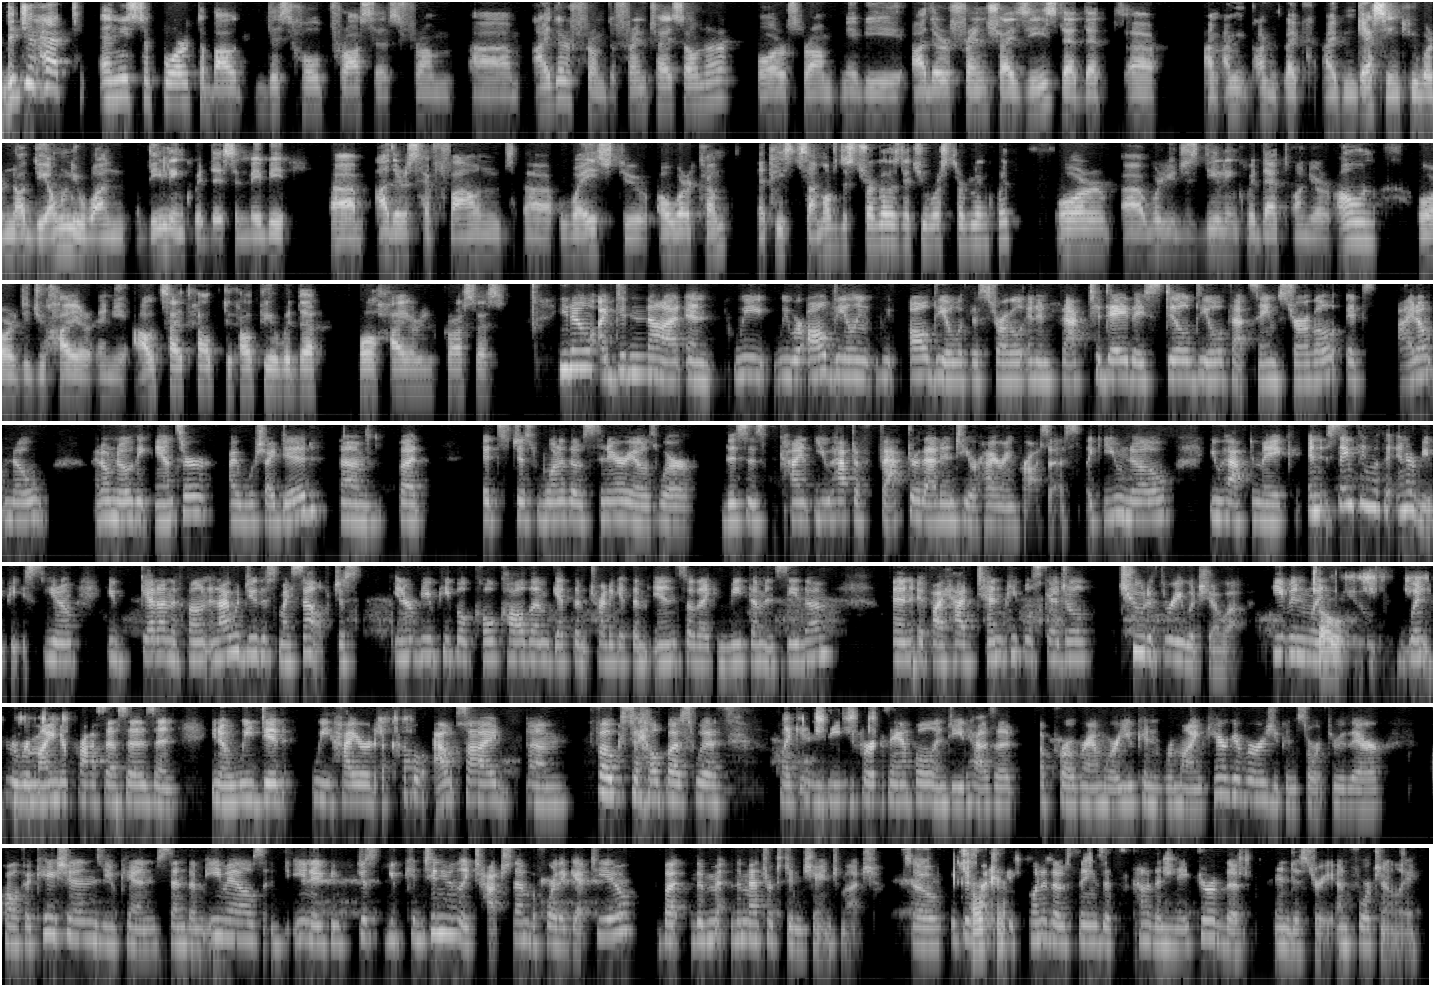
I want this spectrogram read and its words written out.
did you have any support about this whole process from um, either from the franchise owner or from maybe other franchisees that that uh, I'm, I'm, I'm like I'm guessing you were not the only one dealing with this, and maybe um, others have found uh, ways to overcome at least some of the struggles that you were struggling with? Or uh, were you just dealing with that on your own or did you hire any outside help to help you with the whole hiring process? You know, I did not, and we we were all dealing. We all deal with this struggle, and in fact, today they still deal with that same struggle. It's I don't know, I don't know the answer. I wish I did, um, but it's just one of those scenarios where this is kind you have to factor that into your hiring process. Like you know you have to make and same thing with the interview piece you know you get on the phone and i would do this myself just interview people cold call them get them try to get them in so that i can meet them and see them. And if i had 10 people scheduled two to three would show up. Even when oh. we went through reminder processes and you know we did we hired a couple outside um, folks to help us with like Indeed, for example, Indeed has a, a program where you can remind caregivers, you can sort through their qualifications, you can send them emails, you know, you can just, you continually touch them before they get to you, but the, the metrics didn't change much. So it's just, okay. it's one of those things that's kind of the nature of the industry, unfortunately.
